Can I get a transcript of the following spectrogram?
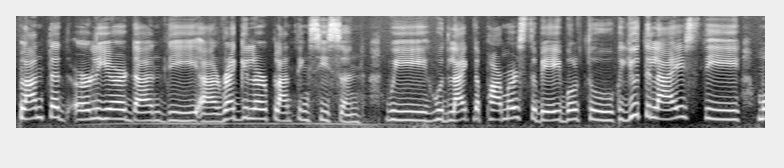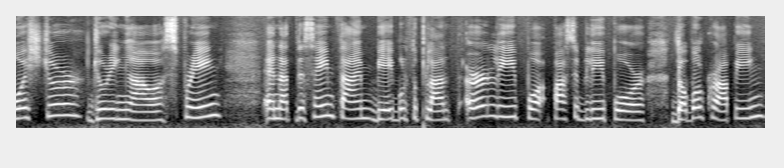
planted earlier than the uh, regular planting season. We would like the farmers to be able to utilize the moisture during our spring and at the same time be able to plant early possibly for double cropping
